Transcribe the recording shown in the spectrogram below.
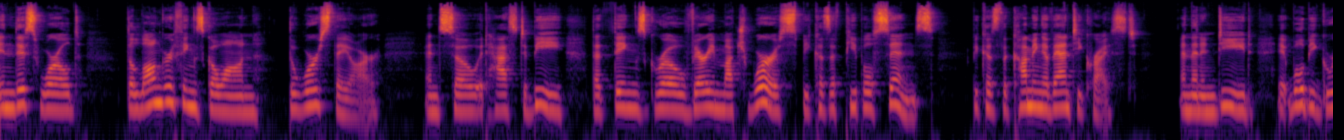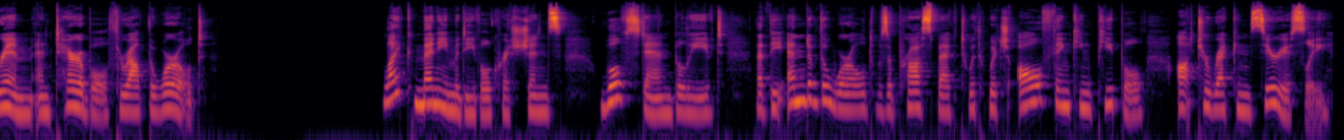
In this world, the longer things go on, the worse they are, and so it has to be that things grow very much worse because of people's sins, because the coming of Antichrist, and then indeed it will be grim and terrible throughout the world. Like many medieval Christians, Wulfstan believed that the end of the world was a prospect with which all thinking people ought to reckon seriously.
